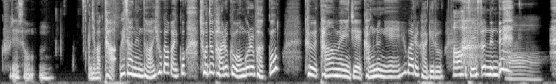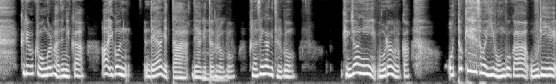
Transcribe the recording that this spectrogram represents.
그래서, 음. 이제 막 다, 회사는 다 휴가가 있고, 저도 바로 그 원고를 받고, 그 다음에 이제 강릉에 휴가를 가기로 아. 돼 있었는데, 어. 그리고 그 원고를 받으니까, 아, 이건 내야겠다, 내야겠다, 음. 그러고, 그런 생각이 들고, 굉장히 뭐라 그럴까, 어떻게 해서 이 원고가 우리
